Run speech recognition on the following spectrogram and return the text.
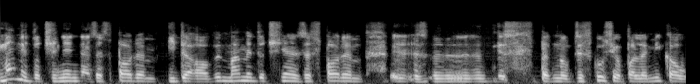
mamy do czynienia ze sporem ideowym, mamy do czynienia ze sporem, yy, z pewną dyskusją, polemiką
